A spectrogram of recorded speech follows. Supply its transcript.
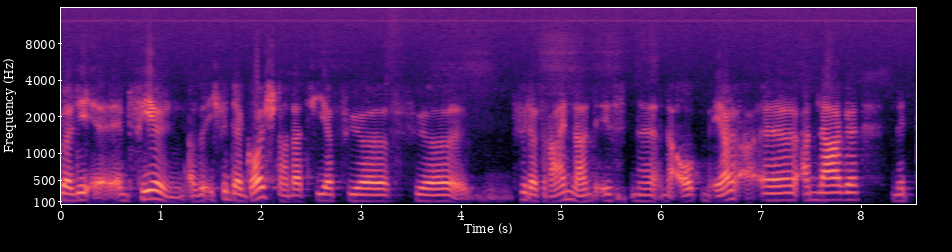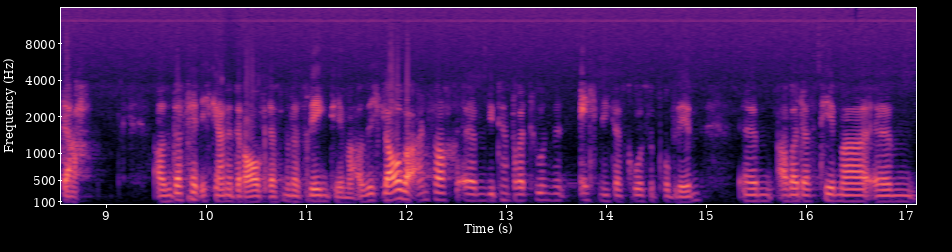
äh, empfehlen, also ich finde der Goldstandard hier für, für, für das Rheinland ist eine, eine Open-Air-Anlage äh, mit Dach. Also das hätte ich gerne drauf, das ist nur das Regenthema. Also ich glaube einfach, ähm, die Temperaturen sind echt nicht das große Problem. Ähm, aber das Thema ähm,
